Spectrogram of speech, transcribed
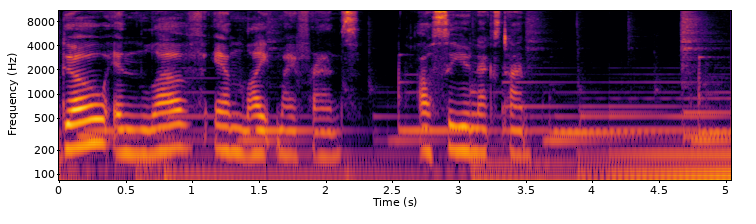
Go in love and light, my friends. I'll see you next time.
